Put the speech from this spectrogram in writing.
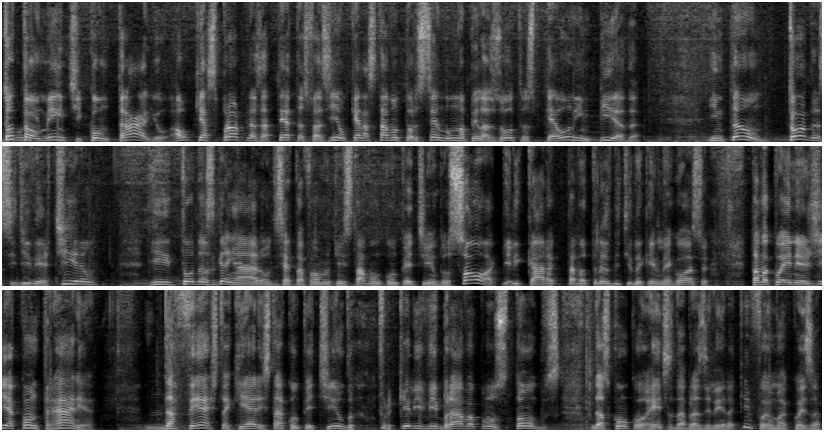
Totalmente contrário ao que as próprias atletas faziam, que elas estavam torcendo uma pelas outras, porque é Olimpíada. Então, todas se divertiram, e todas ganharam, de certa forma, porque estavam competindo. Só aquele cara que estava transmitindo aquele negócio estava com a energia contrária da festa que era estar competindo, porque ele vibrava com os tombos das concorrentes da brasileira, que foi uma coisa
